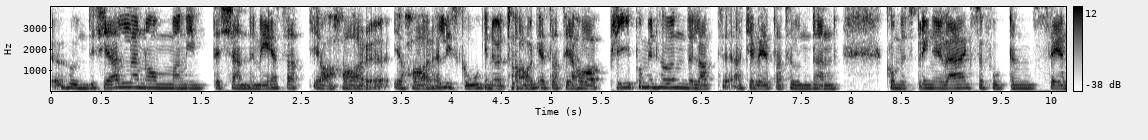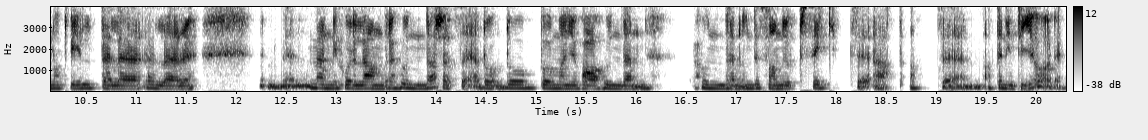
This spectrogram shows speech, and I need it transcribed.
hund i fjällen om man inte känner med sig att jag har, jag har, eller i skogen överhuvudtaget, att jag har pli på min hund eller att, att jag vet att hunden kommer springa iväg så fort den ser något vilt eller, eller människor eller andra hundar så att säga, då, då bör man ju ha hunden hunden under sån uppsikt att, att, eh, att den inte gör det.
